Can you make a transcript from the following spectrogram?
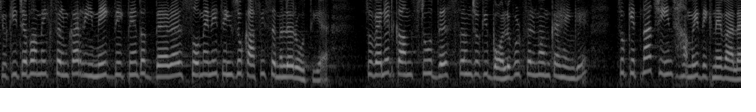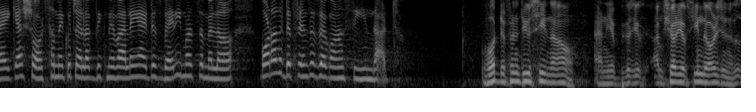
क्योंकि जब हम एक फ़िल्म का रीमेक देखते हैं तो there are so many things जो काफ़ी सिमिलर होती है. So when it comes to this film जो कि बॉलीवुड फ़िल्म हम कहेंगे सो so, कितना चेंज हमें दिखने वाला है क्या शॉर्ट्स हमें कुछ अलग दिखने वाले हैं it is very much similar what are the differences we are gonna see in that What difference do you see now? and you, because you've, I'm sure you've seen the original,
